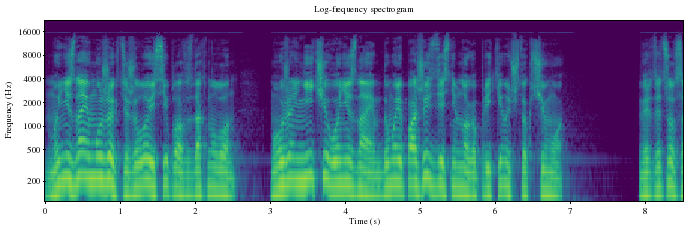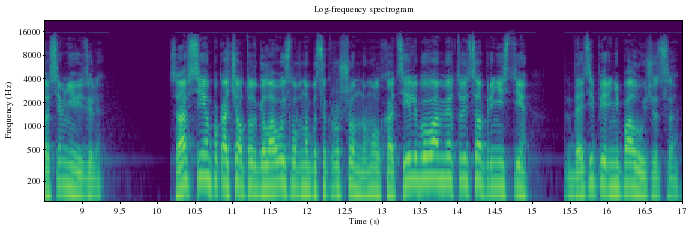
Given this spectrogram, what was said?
«Мы не знаем, мужик», — тяжело и сипло вздохнул он. «Мы уже ничего не знаем. Думали пожить здесь немного, прикинуть, что к чему». «Мертвецов совсем не видели?» «Совсем», — покачал тот головой, словно бы сокрушенно, мол, хотели бы вам мертвеца принести? Да теперь не получится.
